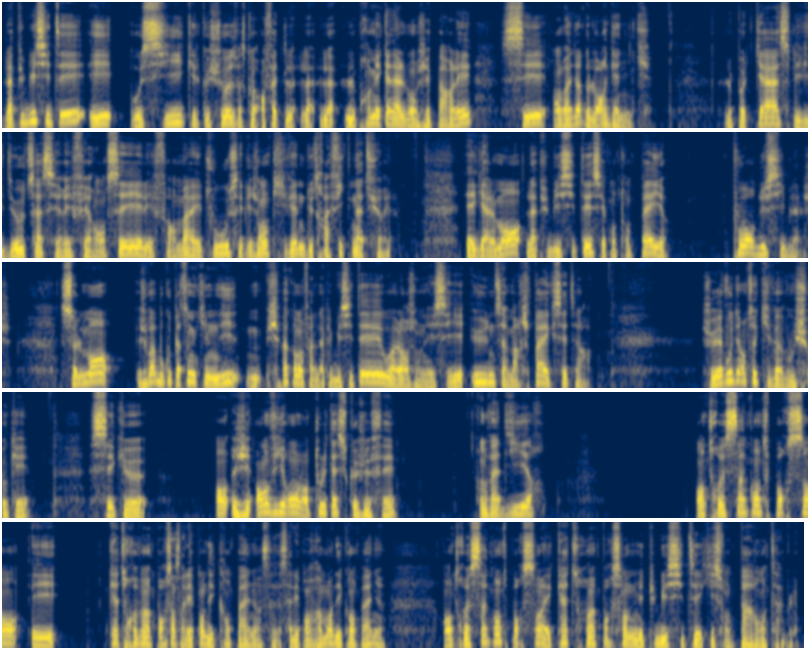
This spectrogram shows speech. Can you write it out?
La publicité est aussi quelque chose, parce qu'en fait, le premier canal dont j'ai parlé, c'est, on va dire, de l'organique. Le podcast, les vidéos, tout ça, c'est référencé, les formats et tout, c'est les gens qui viennent du trafic naturel. Également, la publicité, c'est quand on paye pour du ciblage. Seulement, je vois beaucoup de personnes qui me disent, je sais pas comment faire de la publicité, ou alors j'en ai essayé une, ça marche pas, etc. Je vais vous dire un truc qui va vous choquer, c'est que j'ai environ, dans tous les tests que je fais, on va dire entre 50% et 80%, ça dépend des campagnes, hein, ça, dépend vraiment des campagnes, entre 50% et 80% de mes publicités qui sont pas rentables.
